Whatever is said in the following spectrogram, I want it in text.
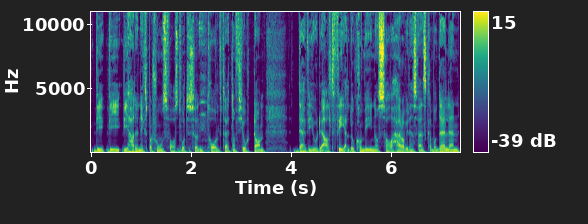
vi, vi, vi hade en expansionsfas 2012, 13, 14 där vi gjorde allt fel. Då kom vi in och sa, här har vi den svenska modellen.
